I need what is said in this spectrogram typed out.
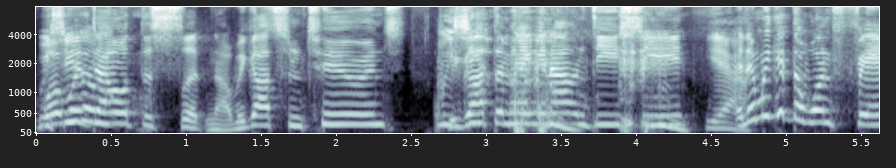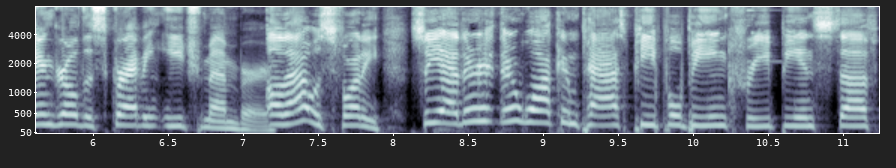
We what see went them- down with the Slipknot? We got some tunes. We, We got them hanging out in DC. Yeah. and then we get the one fangirl describing each member. Oh, that was funny. So yeah, they're they're walking past people being creepy and stuff.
